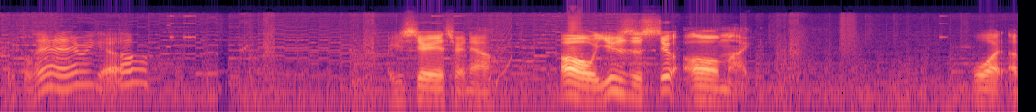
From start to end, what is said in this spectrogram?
Critical hit, there we go. Are you serious right now? Oh, use this too? Oh my. What a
